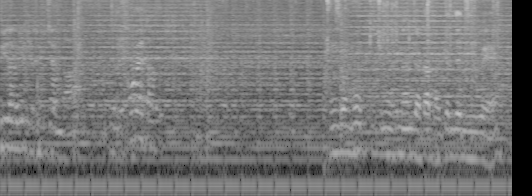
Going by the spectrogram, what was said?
들이닥이 계속 유지한다. 서울에다중동호흡 기증 후환자가 발견된 이후에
